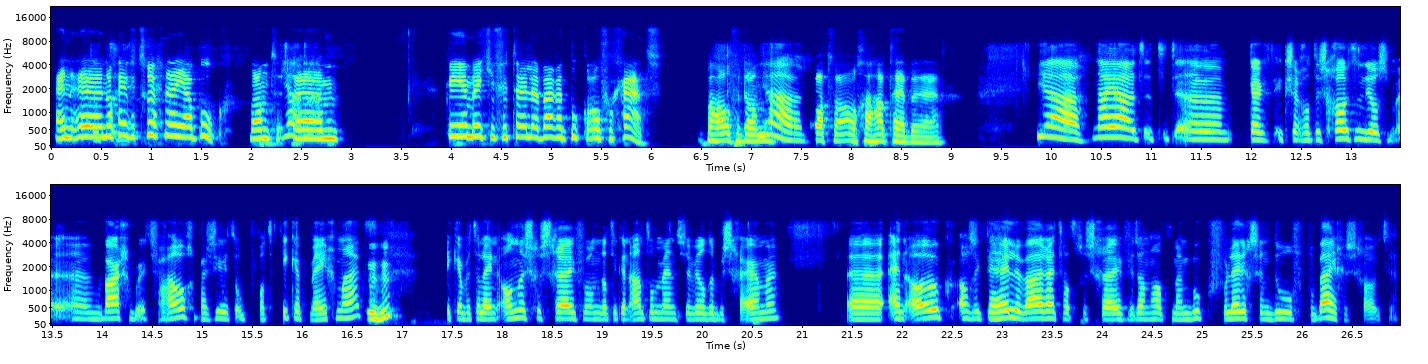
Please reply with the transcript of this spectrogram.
En uh, nog even terug naar jouw boek. Want ja. um, kun je een beetje vertellen waar het boek over gaat? Behalve dan wat we al gehad hebben. Ja, nou ja, het, het, uh, kijk, ik zeg al, het is grotendeels uh, waar gebeurd verhaal, gebaseerd op wat ik heb meegemaakt. Mm Ik heb het alleen anders geschreven, omdat ik een aantal mensen wilde beschermen. Uh, en ook als ik de hele waarheid had geschreven, dan had mijn boek volledig zijn doel voorbijgeschoten.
